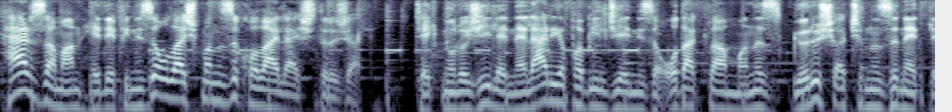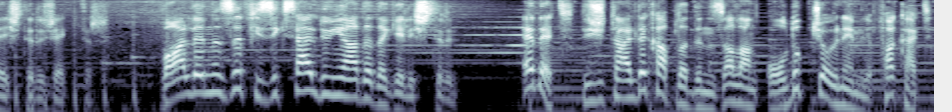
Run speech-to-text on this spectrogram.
her zaman hedefinize ulaşmanızı kolaylaştıracak teknolojiyle neler yapabileceğinize odaklanmanız görüş açınızı netleştirecektir. Varlığınızı fiziksel dünyada da geliştirin. Evet, dijitalde kapladığınız alan oldukça önemli fakat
